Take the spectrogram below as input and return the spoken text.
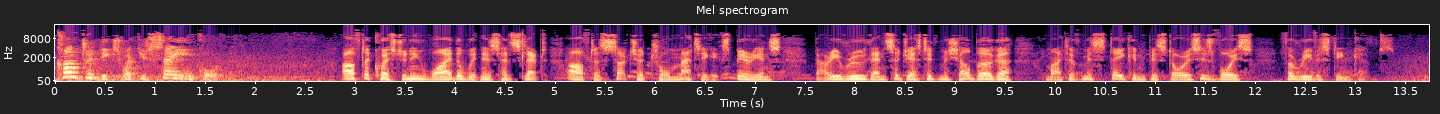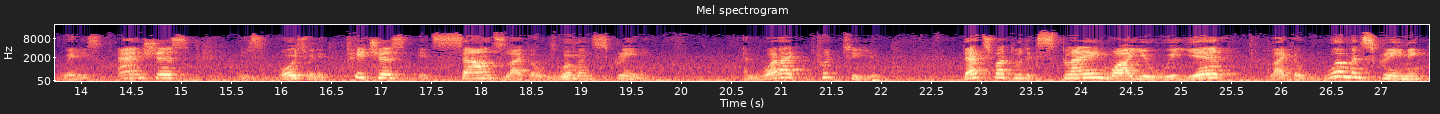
contradicts what you say in court now. After questioning why the witness had slept after such a traumatic experience, Barry Roux then suggested Michelle Burger might have mistaken Pistorius' voice for Reeva Steenkamp's. When he's anxious, his voice, when it pitches, it sounds like a woman screaming. And what I put to you, that's what would explain why you hear like a woman screaming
